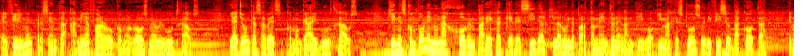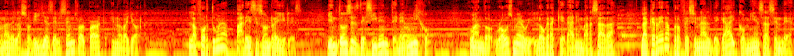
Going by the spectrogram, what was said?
el filme presenta a Mia Farrow como Rosemary Woodhouse, y a John Cassavetes como Guy Woodhouse, quienes componen una joven pareja que decide alquilar un departamento en el antiguo y majestuoso edificio Dakota en una de las orillas del Central Park en Nueva York. La fortuna parece sonreírles y entonces deciden tener un hijo. Cuando Rosemary logra quedar embarazada, la carrera profesional de Guy comienza a ascender,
